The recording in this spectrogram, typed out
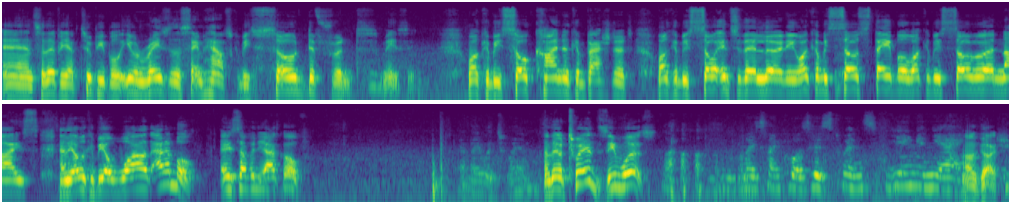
And so therefore you have two people, even raised in the same house, could be so different. Amazing. One could be so kind and compassionate. One could be so into their learning. One could be so stable. One could be so uh, nice. And the other could be a wild animal. Esav and Yaakov. And They were twins. And they were twins, even worse. My son calls his twins yin and yang. Oh gosh.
